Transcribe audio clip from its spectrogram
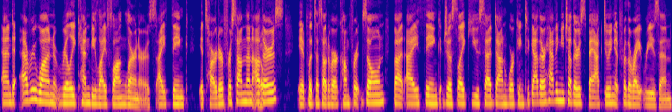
and everyone really can be lifelong learners. I think it's harder for some than others. Yep. It puts us out of our comfort zone. But I think, just like you said, Don, working together, having each other's back, doing it for the right reason,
